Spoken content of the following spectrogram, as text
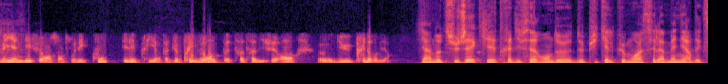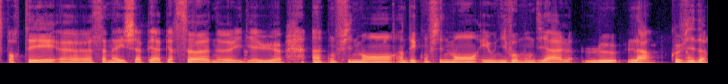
Mais il y a une différence entre les coûts et les prix. En fait, le prix de vente peut être très très différent du prix de revient. Il y a un autre sujet qui est très différent de, depuis quelques mois, c'est la manière d'exporter. Euh, ça n'a échappé à personne. Euh, il y a eu euh, un confinement, un déconfinement et au niveau mondial, le, la Covid.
